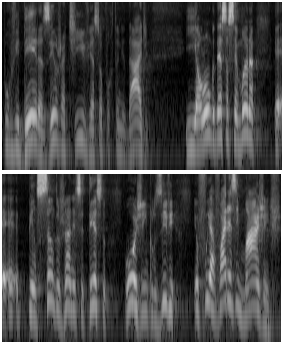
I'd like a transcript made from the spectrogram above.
por videiras, eu já tive essa oportunidade. E ao longo dessa semana, é, é, é, pensando já nesse texto, hoje, inclusive, eu fui a várias imagens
